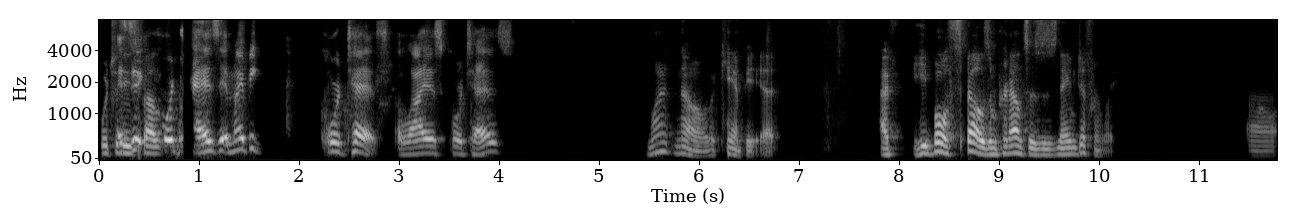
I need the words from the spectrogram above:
Which of Is these it fellas? Cortez? It might be Cortez. Elias Cortez. What? No, it can't be it. I, he both spells and pronounces his name differently. Oh,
